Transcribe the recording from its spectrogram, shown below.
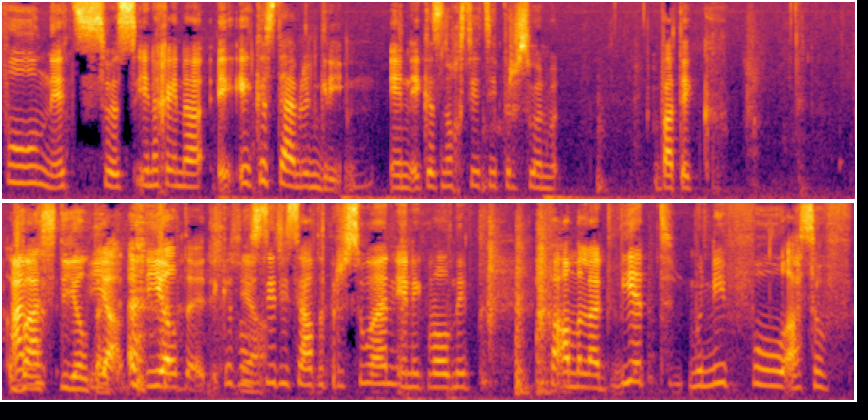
voel net soos enige en ek, ek is Tamrin Green en ek is nog steeds die persoon wat, wat ek was die hele tyd. Ja, die hele tyd. Ek is nog ja. steeds dieselfde persoon en ek wil net vir almal laat weet, moenie voel asof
